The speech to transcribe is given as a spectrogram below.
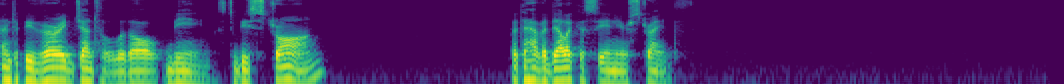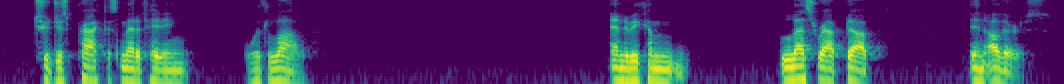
And to be very gentle with all beings, to be strong, but to have a delicacy in your strength. To just practice meditating with love and to become less wrapped up in others.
